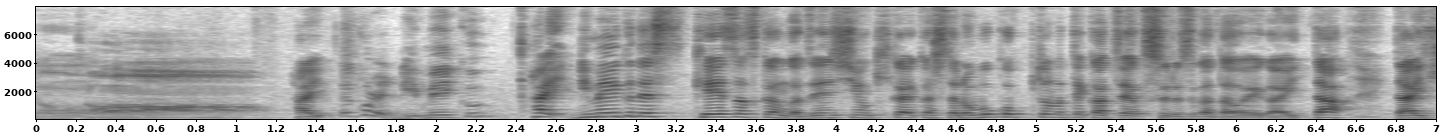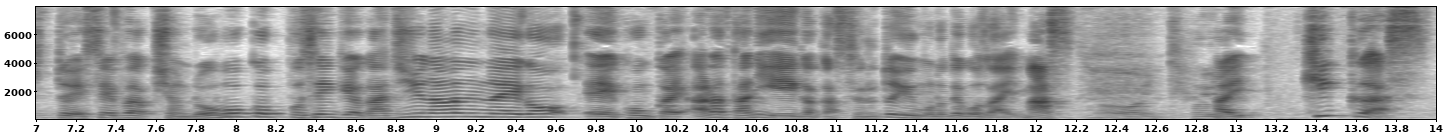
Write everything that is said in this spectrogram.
ああはい。えこれリメイク？はい、リメイクです。警察官が全身を機械化したロボコップとなって活躍する姿を描いた大ヒット SF アクションロボコップ1987年の映画を、えー今回新たに映画化するというものでございます。あはい。はい、キックアス、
